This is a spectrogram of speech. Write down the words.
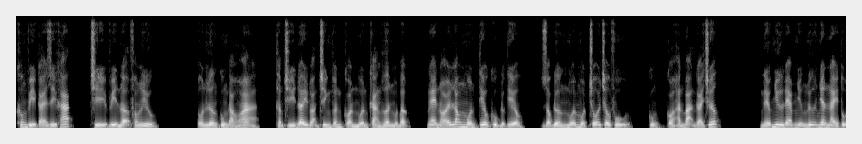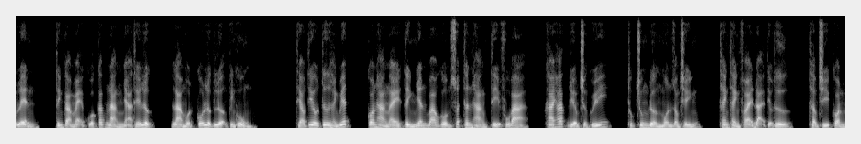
Không vì cái gì khác, chỉ vì nợ phong lưu. Ôn lương cung đào hoa thậm chí đây đoạn chính thuần còn muốn càng hơn một bậc, nghe nói long môn tiêu cục được tiêu, dọc đường mỗi một chỗ châu phủ, cũng có hắn bạn gái trước. Nếu như đem những nữ nhân này tụ lên, tính cả mẹ của các nàng nhà thế lực, là một cỗ lực lượng kinh khủng. Theo tiêu tư hành biết, con hàng này tình nhân bao gồm xuất thân hàng tỷ phú bà, khai hắc điếm trưởng quỹ, thuộc trung đường môn dòng chính, thanh thành phái đại tiểu thư, thậm chí còn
